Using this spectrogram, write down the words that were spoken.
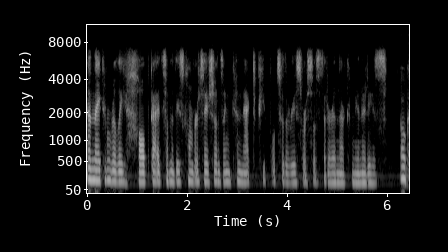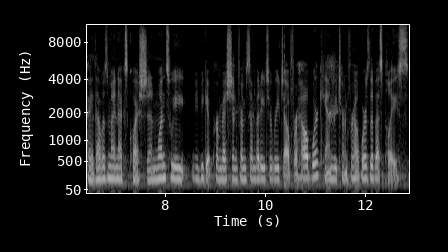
and they can really help guide some of these conversations and connect people to the resources that are in their communities. Okay, that was my next question. Once we maybe get permission from somebody to reach out for help, where can we turn for help? Where's the best place?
